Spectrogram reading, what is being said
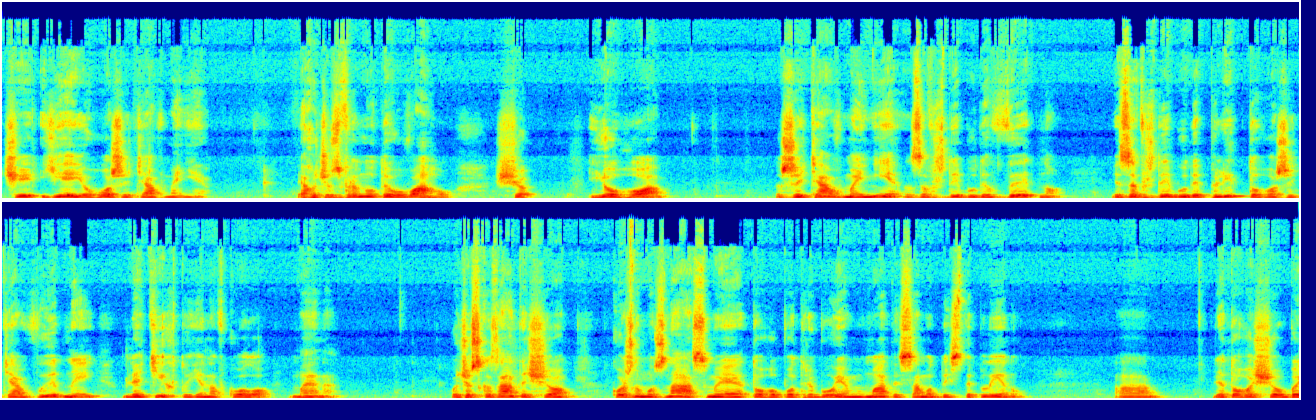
Чи є його життя в мені? Я хочу звернути увагу, що його життя в мені завжди буде видно, і завжди буде плід того життя видний для тих, хто є навколо мене. Хочу сказати, що кожному з нас ми того потребуємо мати самодисципліну для того, щоб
